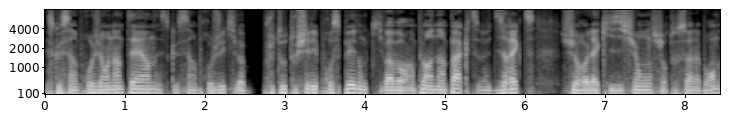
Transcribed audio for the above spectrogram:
est-ce que c'est un projet en interne est-ce que c'est un projet qui va plutôt toucher les prospects donc qui va avoir un peu un impact euh, direct sur euh, l'acquisition sur tout ça la brand.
